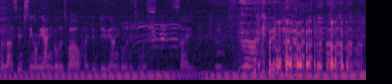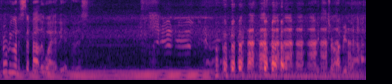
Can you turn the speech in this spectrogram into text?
But that's interesting on the angle as well. How you didn't do the angle and it's almost the same. You probably want to step out of the way at the end of this. Who's driving that?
